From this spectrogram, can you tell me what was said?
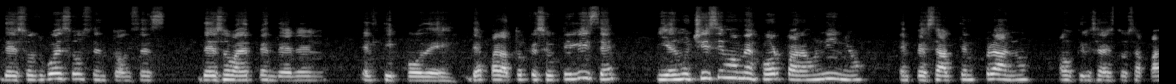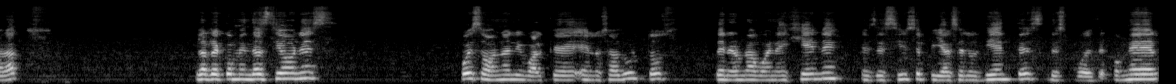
de esos huesos, entonces de eso va a depender el, tipo de, aparato que se utilice y es muchísimo mejor para un niño empezar temprano a utilizar estos aparatos. Las recomendaciones pues son al igual que en los adultos, tener una buena higiene, es decir, cepillarse los dientes después de comer,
